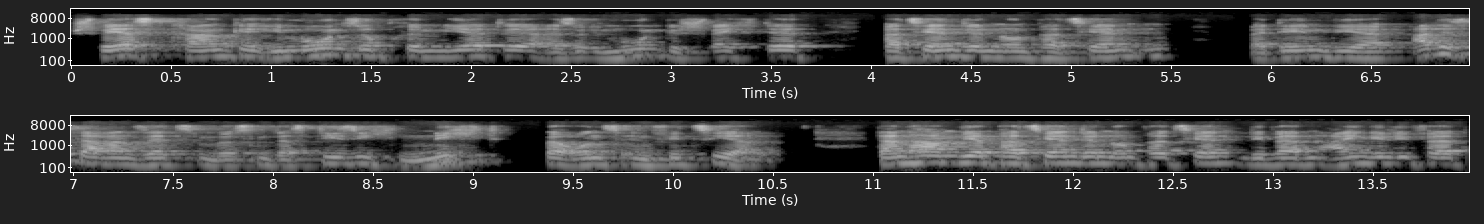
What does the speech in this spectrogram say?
schwerstkranke, immunsupprimierte, also immungeschwächte Patientinnen und Patienten, bei denen wir alles daran setzen müssen, dass die sich nicht bei uns infizieren. Dann haben wir Patientinnen und Patienten, die werden eingeliefert,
